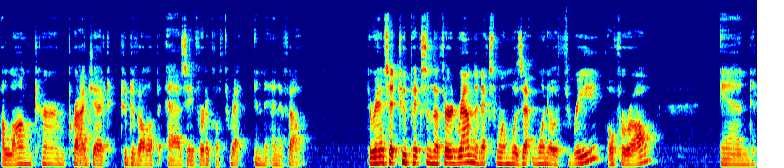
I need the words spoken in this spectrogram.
a long term project to develop as a vertical threat in the NFL. The Rams had two picks in the third round. The next one was at 103 overall. And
